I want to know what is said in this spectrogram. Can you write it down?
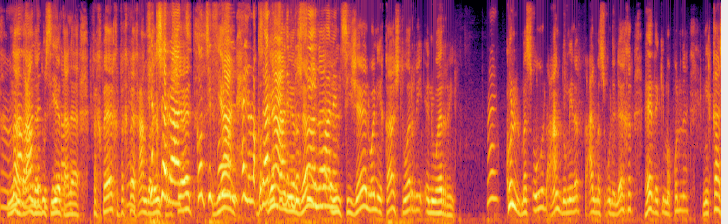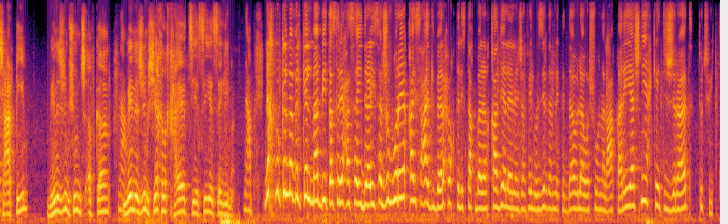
النهضه عندها دوسيات على على فخفاخ الفخفاخ عنده قجرات كنت تلفون يعني- نحلوا القجار يعني رجعنا السجال ونقاش توري نوري. هاي. كل مسؤول عنده ملف على المسؤول الآخر. هذا كما قلنا نقاش عقيم ما ينجمش ينتج أفكار نعم. ما ينجمش يخلق حياة سياسية سليمة. نعم. نختم الكلمة بالكلمة بتصريح السيد رئيس الجمهورية قيس سعيد البارح وقت اللي استقبل القاضية ليلى جفيل وزير تملك الدولة والشؤون العقارية. شنو هي حكاية الجراد؟ تتفيت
